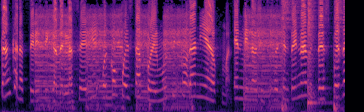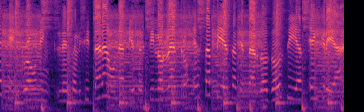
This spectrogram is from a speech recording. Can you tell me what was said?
tan característica de la serie fue compuesta por el músico Danny Elfman en 1989. Después de que Groening le solicitara una pieza estilo retro, esta pieza que tardó dos días en crear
